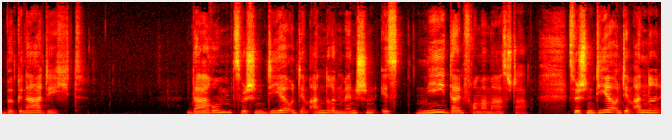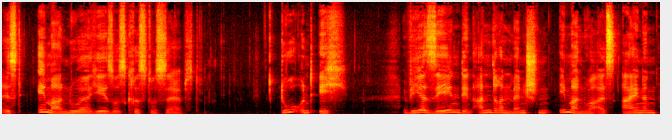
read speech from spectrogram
begnadigt. Darum zwischen dir und dem anderen Menschen ist nie dein frommer Maßstab. Zwischen dir und dem anderen ist immer nur Jesus Christus selbst. Du und ich, wir sehen den anderen Menschen immer nur als einen,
